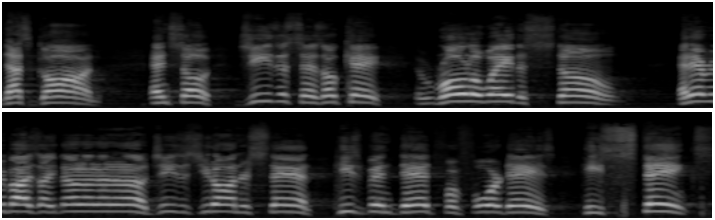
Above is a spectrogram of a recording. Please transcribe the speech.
That's gone. And so Jesus says, okay, roll away the stone. And everybody's like, no, no, no, no, no. Jesus, you don't understand. He's been dead for four days. He stinks.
